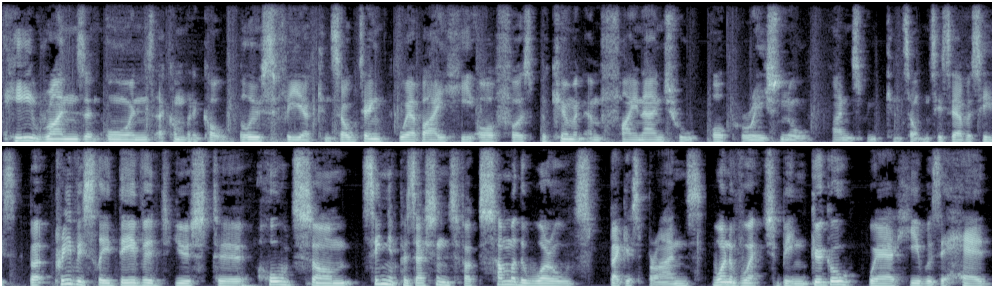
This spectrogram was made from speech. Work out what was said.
He runs and owns a company called Blue Sphere Consulting, whereby he offers procurement and financial operational management consultancy services. But previously, David used to hold some senior positions for some of the world's biggest brands, one of which being Google, where he was the head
